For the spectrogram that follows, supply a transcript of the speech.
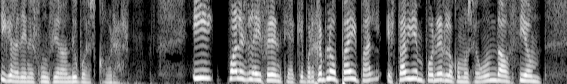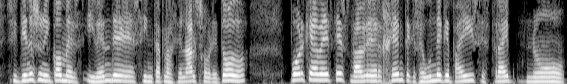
y que la tienes funcionando y puedes cobrar. ¿Y cuál es la diferencia? Que, por ejemplo, PayPal está bien ponerlo como segunda opción si tienes un e-commerce y vendes internacional sobre todo, porque a veces va a haber gente que según de qué país Stripe no,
